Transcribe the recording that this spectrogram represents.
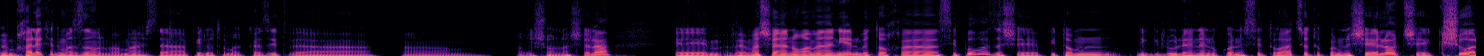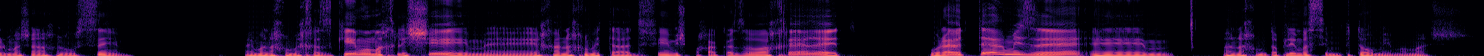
ומחלקת מזון, ממש, זו הפעילות המרכזית והראשונה שלה. אמ, ומה שהיה נורא מעניין בתוך הסיפור הזה, שפתאום נגלו לעינינו כל מיני סיטואציות או כל מיני שאלות שהקשו על מה שאנחנו עושים. האם אנחנו מחזקים או מחלישים, אה, איך אנחנו מתעדפים משפחה כזו או אחרת. ואולי יותר מזה, אמ, אנחנו מטפלים בסימפטומים ממש.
